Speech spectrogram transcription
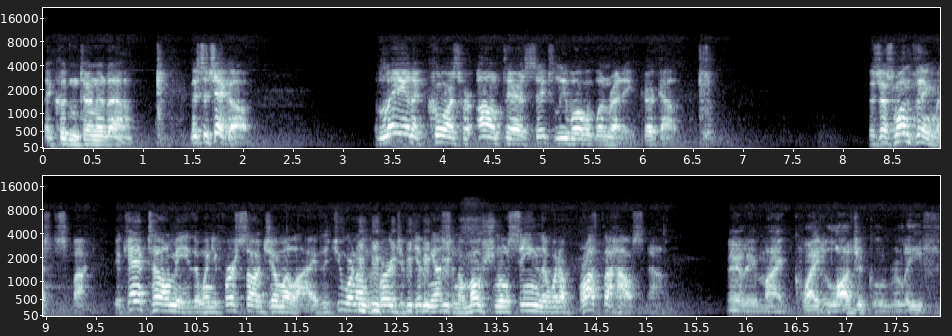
They couldn't turn it down. Mr. Chekov, lay in a course for Altair 6, leave orbit when ready. Kirk out. There's just one thing, Mr. Spock. You can't tell me that when you first saw Jim alive that you weren't on the verge of giving us an emotional scene that would have brought the house down. Merely my quite logical relief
